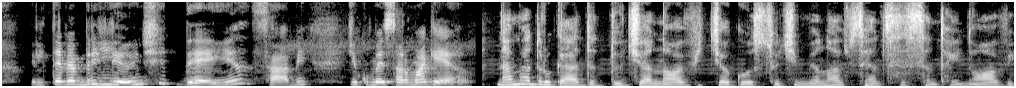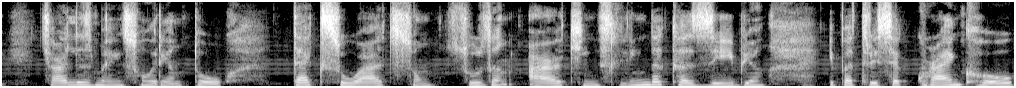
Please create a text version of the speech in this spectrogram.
ele teve a brilhante ideia, sabe, de começar uma guerra. Na madrugada do dia 9 de agosto de 1969, Charles Manson orientou Tex Watson, Susan Arkins, Linda Kazibian e Patricia Crankle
